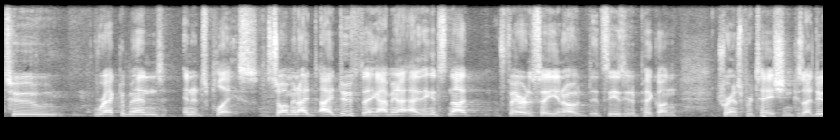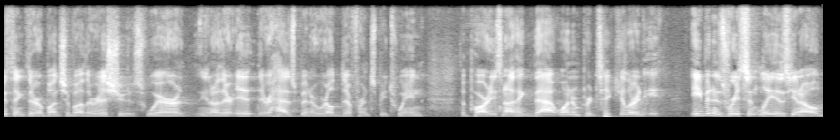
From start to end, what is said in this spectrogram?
to recommend in its place. So, I mean, I, I do think, I mean, I I think it's not fair to say, you know, it's easy to pick on transportation, because I do think there are a bunch of other issues where, you know, there, there has been a real difference between the parties. And I think that one in particular, and even as recently as, you know,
